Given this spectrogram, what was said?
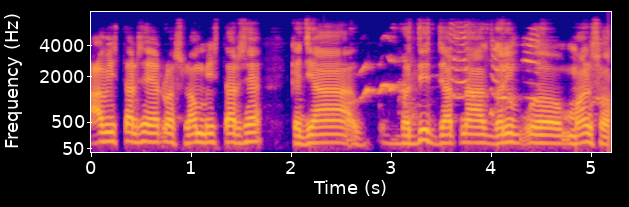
આ વિસ્તાર છે એટલો સ્લમ વિસ્તાર છે કે જ્યાં બધી જ જાતના ગરીબ માણસો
